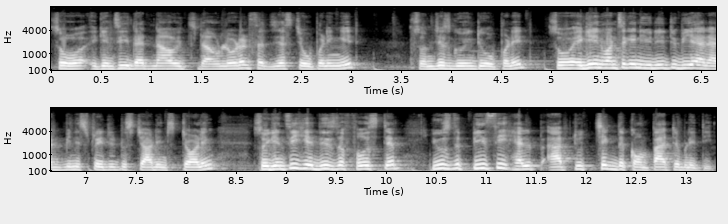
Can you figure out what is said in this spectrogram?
So you can see that now it's downloaded so just opening it. So I'm just going to open it. So again once again you need to be an administrator to start installing. So you can see here this is the first step. Use the PC help app to check the compatibility.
